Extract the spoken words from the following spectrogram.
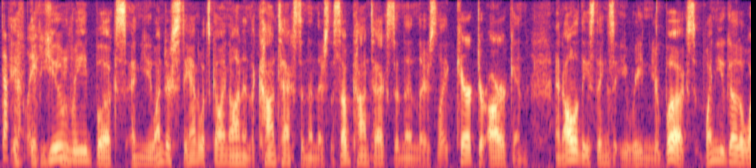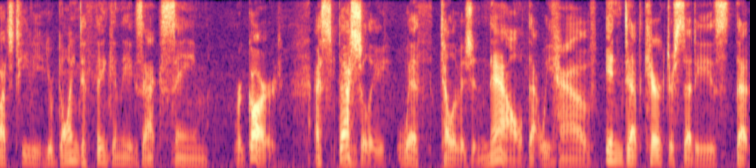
Definitely. if, if you mm-hmm. read books and you understand what's going on in the context and then there's the subcontext and then there's like character arc and and all of these things that you read in your books when you go to watch TV you're going to think in the exact same regard especially with television now that we have in-depth character studies that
